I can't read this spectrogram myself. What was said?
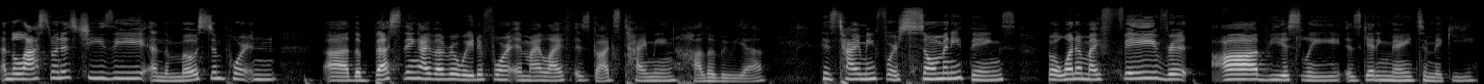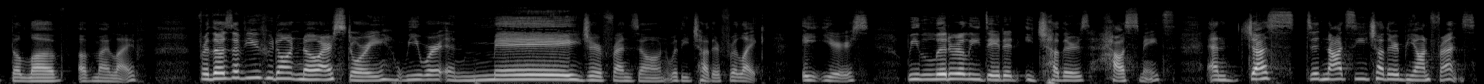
And the last one is cheesy, and the most important, uh, the best thing I've ever waited for in my life is God's timing. Hallelujah. His timing for so many things, but one of my favorite, obviously, is getting married to Mickey, the love of my life. For those of you who don't know our story, we were in major friend zone with each other for like eight years. We literally dated each other's housemates and just did not see each other beyond friends.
